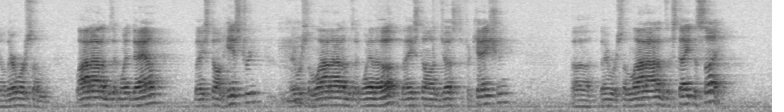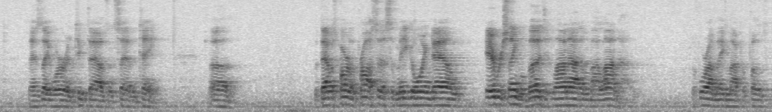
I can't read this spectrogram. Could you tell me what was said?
know, there were some line items that went down based on history. There were some line items that went up based on justification. Uh, there were some line items that stayed the same as they were in 2017. Uh, But that was part of the process of me going down every single budget line item by line item before I made my proposal.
